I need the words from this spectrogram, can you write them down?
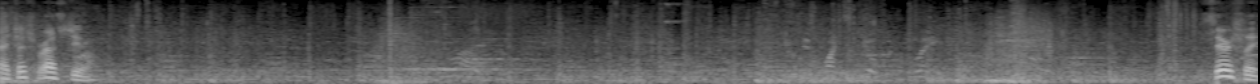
I just rest you. Seriously.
